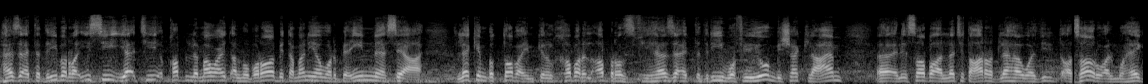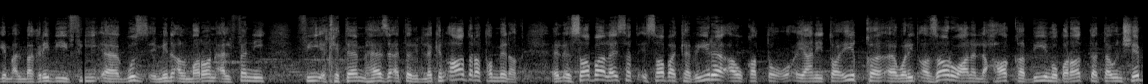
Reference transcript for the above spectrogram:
هذا التدريب الرئيسي يأتي قبل موعد المباراة ب 48 ساعة. لكن بالطبع يمكن الخبر الأبرز في هذا التدريب وفي اليوم بشكل عام الإصابة التي تعرض لها وليد ازارو المهاجم المغربي في جزء من المران الفني في ختام هذا التدريب لكن أقدر أطمنك الإصابة ليست إصابة كبيرة أو قد يعني تعيق وليد أزارو عن اللحاق بمباراة تاونشيب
